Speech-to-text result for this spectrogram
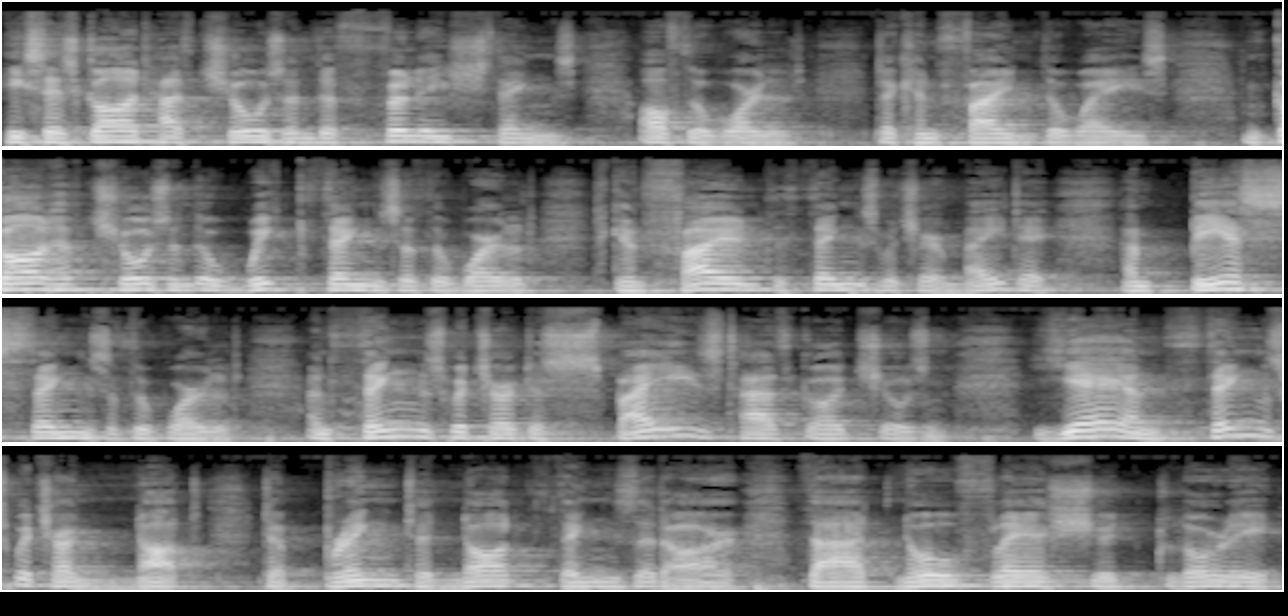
he says, God hath chosen the foolish things of the world to confound the wise. God hath chosen the weak things of the world to confound the things which are mighty, and base things of the world, and things which are despised hath God chosen, yea, and things which are not, to bring to naught things that are, that no flesh should glory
